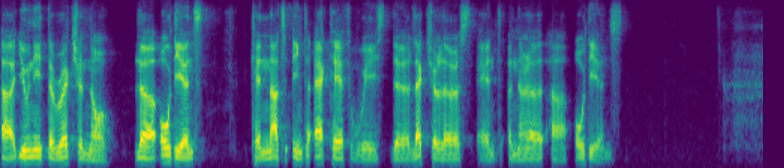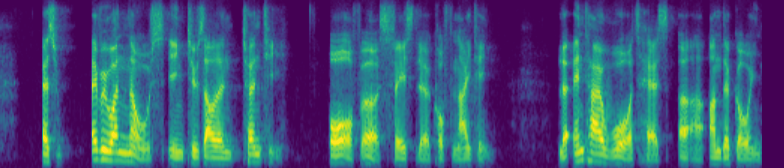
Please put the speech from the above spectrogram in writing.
uh, unidirectional. The audience cannot interact with the lecturers and another uh, audience. As everyone knows, in 2020, all of us faced the COVID-19. The entire world has uh, uh, undergoing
